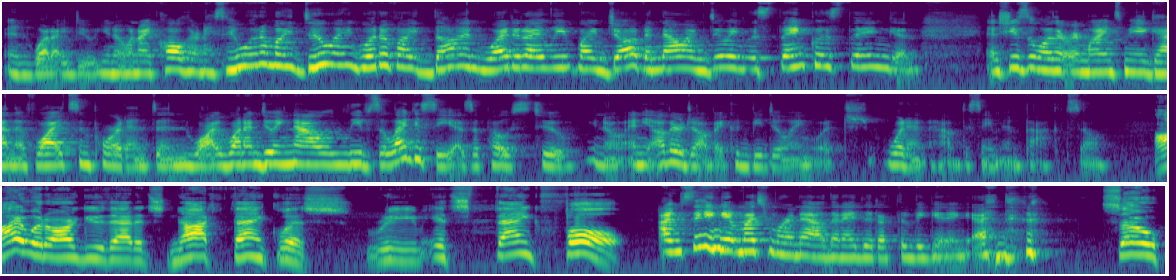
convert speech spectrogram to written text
in what I do. You know, when I call her and I say, "What am I doing? What have I done? Why did I leave my job and now I'm doing this thankless thing?" and and she's the one that reminds me again of why it's important and why what I'm doing now leaves a legacy as opposed to, you know, any other job I could be doing which wouldn't have the same impact. So I would argue that it's not thankless, Reem. It's thankful. I'm saying it much more now than I did at the beginning. And So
